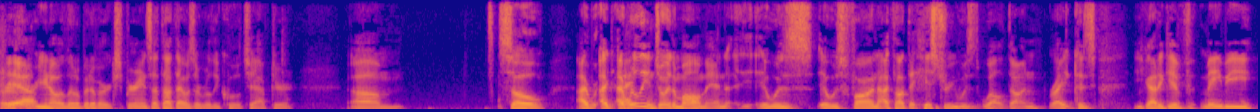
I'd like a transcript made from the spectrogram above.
or, Yeah. you know a little bit of her experience. I thought that was a really cool chapter. Um, so I, I, I really enjoyed them all, man. It was it was fun. I thought the history was well done, right? Because you got to give maybe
